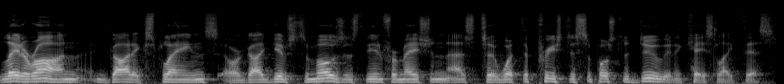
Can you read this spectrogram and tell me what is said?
Later on, God explains, or God gives to Moses the information as to what the priest is supposed to do in a case like this.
